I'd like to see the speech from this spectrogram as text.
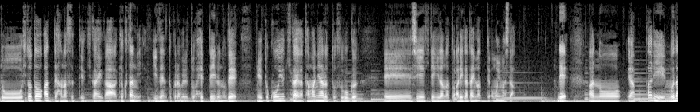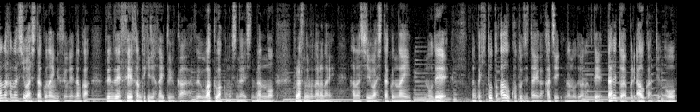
と、人と会って話すっていう機会が極端に以前と比べると減っているので、えー、っと、こういう機会がたまにあるとすごく、えー、刺激的だなとありがたいなって思いました。で、あのー、やっぱり無駄な話はしたくないんですよね。なんか全然生産的じゃないというか、ワクワクもしないし、何のプラスにもならない話はしたくないので、なんか人と会うこと自体が価値なのではなくて、誰とやっぱり会うかっていうのを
